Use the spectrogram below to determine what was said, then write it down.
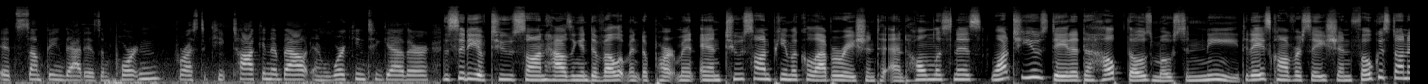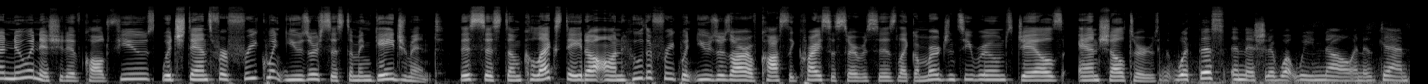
It's something that is important for us to keep talking about and working together. The City of Tucson Housing and Development Department and Tucson Pima Collaboration to End Homelessness want to use data to help those most in need. Today's conversation focused on a new initiative called FUSE, which stands for Frequent User System Engagement. This system collects data on who the frequent users are of costly crisis services like emergency rooms, jails, and shelters. With this initiative, what we know, and again,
